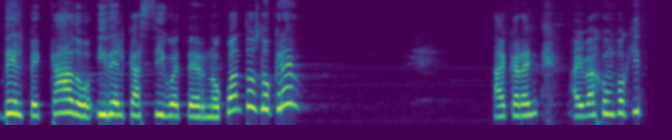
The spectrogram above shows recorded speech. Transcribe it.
del pecado y del castigo eterno. ¿Cuántos lo creen? Ay, caray, ahí bajo un poquito.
